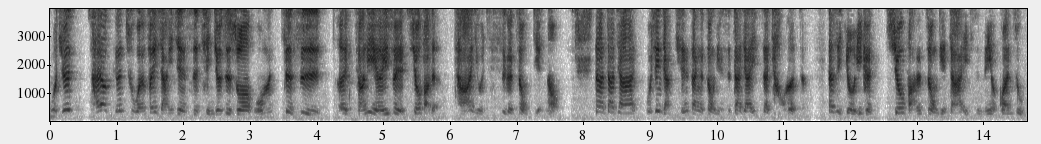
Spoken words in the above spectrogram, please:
我觉得还要跟楚文分享一件事情，就是说我们这次呃强力合一税修法的草案有四个重点哦，那大家我先讲前三个重点是大家一直在讨论的。但是有一个修法的重点，大家一直没有关注，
